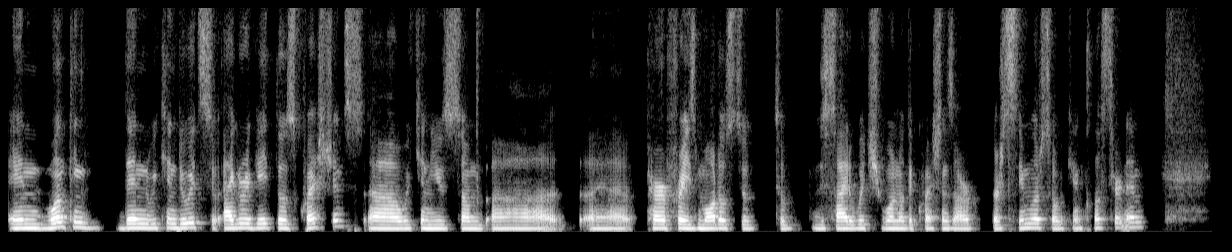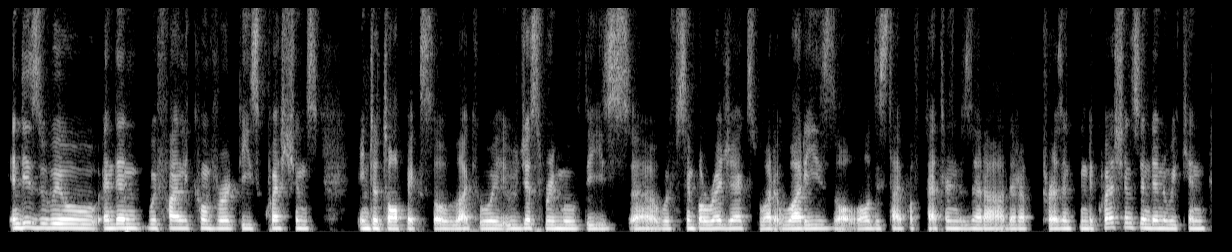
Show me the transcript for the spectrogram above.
And one thing then we can do is to aggregate those questions. Uh, we can use some uh, uh, paraphrase models to, to decide which one of the questions are, are similar so we can cluster them. And this will, and then we finally convert these questions into topics. So like we, we just remove these uh, with simple regex, what what is all, all these type of patterns that are that are present in the questions, and then we can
